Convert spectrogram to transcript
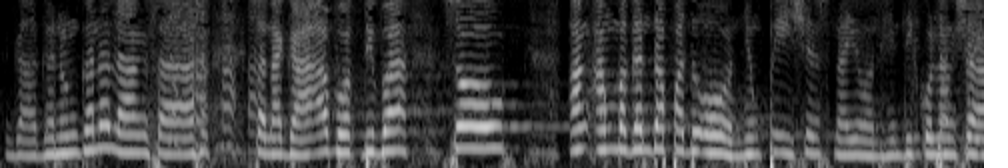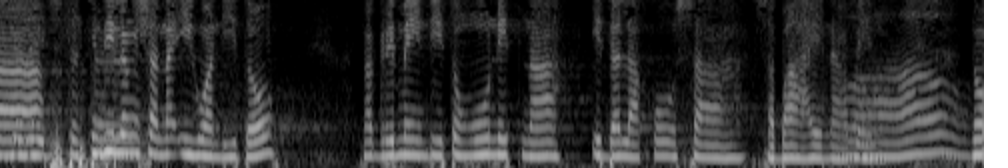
gaganon ka na lang sa sa nag-aabot, 'di ba? So ang ang maganda pa doon, yung patience na yon, hindi ko It's lang siya hindi lang siya naiwan dito. Nag-remain dito ngunit na idala ko sa sa bahay namin. Wow. No,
